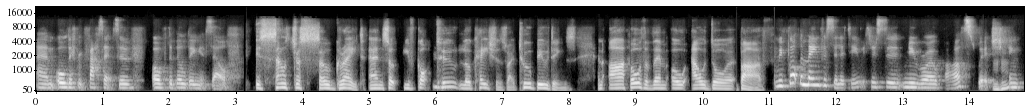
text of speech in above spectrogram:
um, all different facets of of the building itself it sounds just so great. And so you've got Mm. two locations, right? Two buildings, and are both of them all outdoor bath? We've got the main facility, which is the New Royal Baths, which Mhm. in,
